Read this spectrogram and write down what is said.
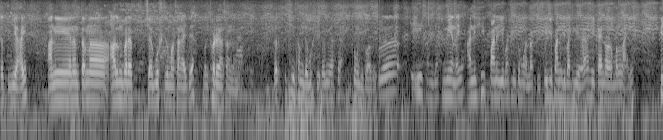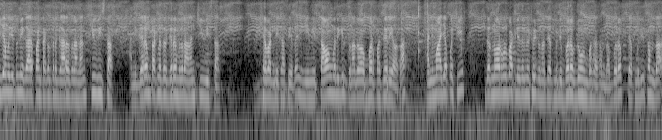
तर हे आहे. आणि नंतर ना अजून बऱ्याचशा गोष्टी तुम्हाला सांगायच्या पण थोड्या वेळा सांगणार तर ही समजा गोष्टी तर मी अशा ठेवून देतो तर ही समजा मेन आहे आणि ही पाण्याची बाटली तुम्हाला लागते. ही जी पाण्याची बाटली आहे ही काय नॉर्मल नाही. हिच्यामध्ये तुम्ही गार पाणी टाकलं तर गारच राहणार चोवीस तास. आणि गरम टाकलं तर गरमच राहणार चोवीस तास. ह्या बाटली खास येतात आणि मी तवांगमध्ये गेलतो ना तेव्हा बर्फाचा एरिया होता. आणि माझ्यापाशी जर नॉर्मल बाटली जर मी ठेवतो ना त्यातमध्ये बर्फ जमून बसा समजा. बर्फ त्यातमध्ये समजा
